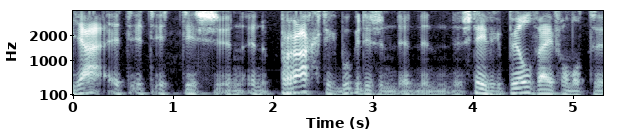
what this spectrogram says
ja, het, het, het is een, een prachtig boek. Het is een, een, stevige pil, 500 eh,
